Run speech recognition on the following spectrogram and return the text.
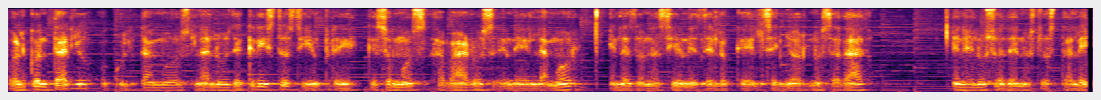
Por el contrario, ocultamos la luz de Cristo siempre que somos avaros en el amor, en las donaciones de lo que el Señor nos ha dado, en el uso de nuestros talentos.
